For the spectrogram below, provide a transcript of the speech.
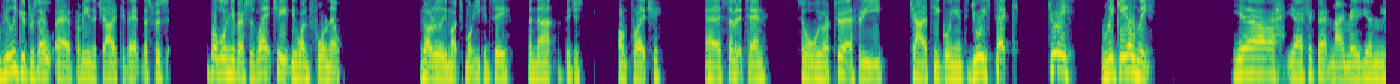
really good result uh, for me in the charity bet. This was Bologna versus Lecce. They won 4 0. Not really much more you can say than that. They just pumped Lecce. Uh, 7 to 10. So we were 2 out of 3 charity going into Joey's pick. Joey, regale me. Yeah, yeah, I think that Nijmegen,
